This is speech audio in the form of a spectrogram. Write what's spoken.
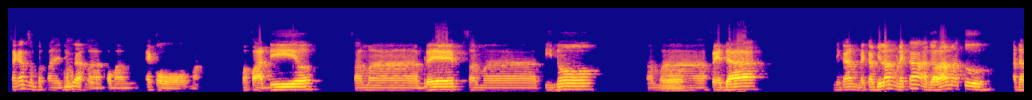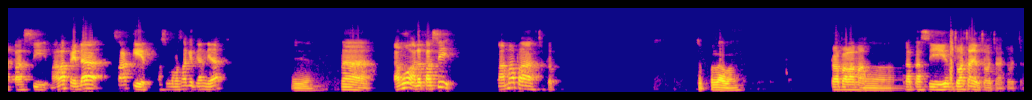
saya kan sempat tanya juga sama Komang, eh Komang, sama Fadil, sama Brave, sama Pino, sama oh. Veda. Ini kan mereka bilang mereka agak lama tuh adaptasi. Malah Veda sakit, masuk rumah sakit kan ya? Iya. Nah, kamu adaptasi lama apa cepet? Cepet lah bang. Berapa lama? Uh, adaptasi cuaca ya cuaca cuaca.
